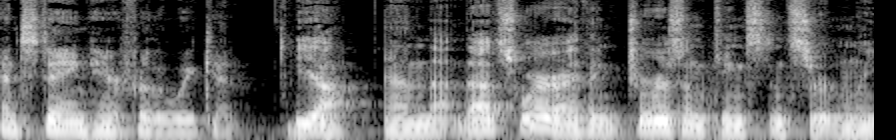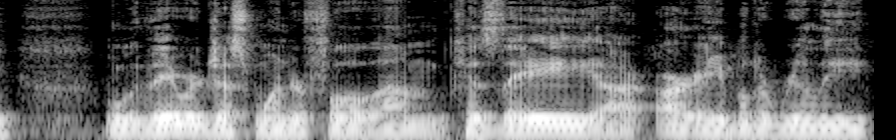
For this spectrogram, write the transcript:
and staying here for the weekend. Yeah, and that, that's where I think Tourism Kingston certainly they were just wonderful because um, they are, are, able to really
